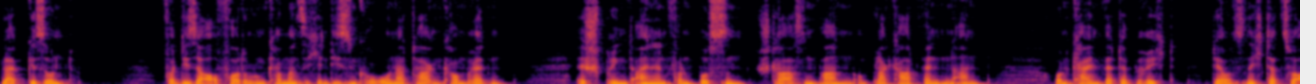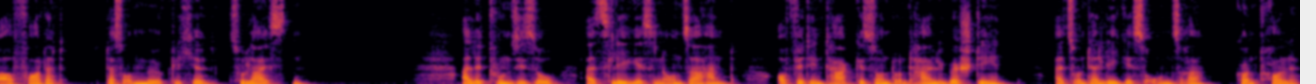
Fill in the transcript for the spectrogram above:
Bleib gesund. Vor dieser Aufforderung kann man sich in diesen Corona-Tagen kaum retten. Es springt einen von Bussen, Straßenbahnen und Plakatwänden an und kein Wetterbericht, der uns nicht dazu auffordert, das Unmögliche zu leisten. Alle tun sie so, als läge es in unserer Hand, ob wir den Tag gesund und heil überstehen, als unterlege es unserer Kontrolle.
